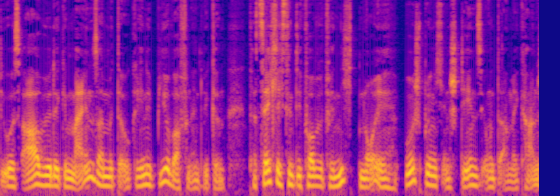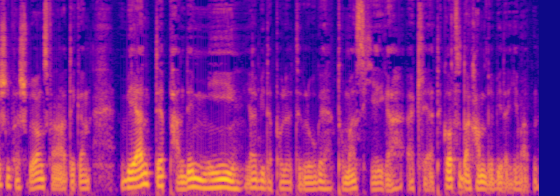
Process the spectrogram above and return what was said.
die USA würde gemeinsam mit der Ukraine Biowaffen entwickeln. Tatsächlich sind die Vorwürfe nicht neu. Ursprünglich entstehen sie unter amerikanischen Verschwörungsfanatikern während der Pandemie, ja, wie der Politologe Thomas Jäger erklärt. Gott sei Dank haben wir wieder jemanden,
